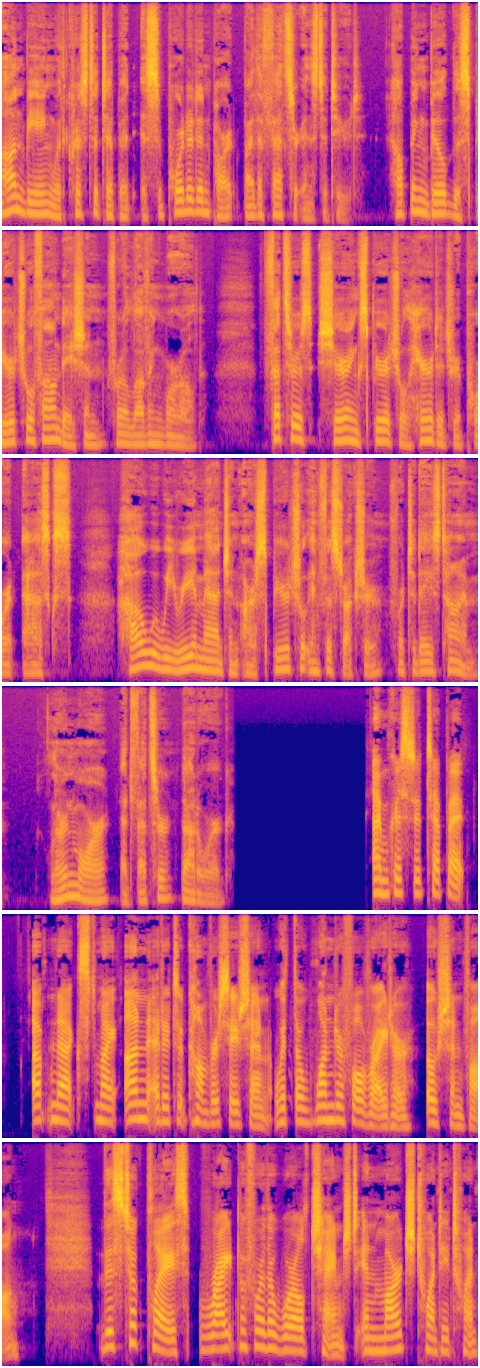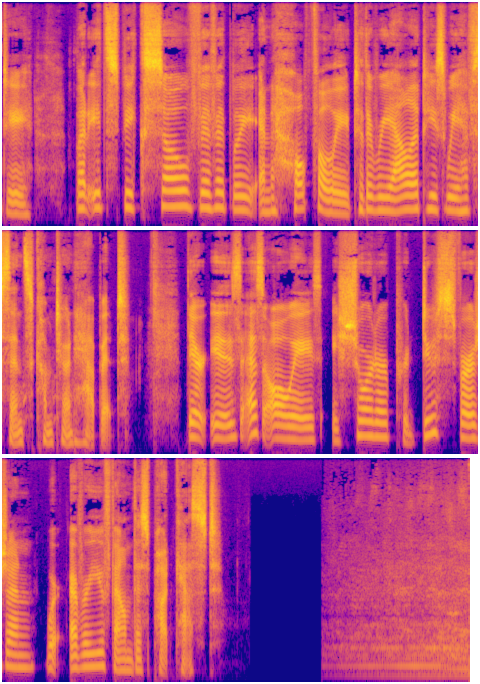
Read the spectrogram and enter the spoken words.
On Being with Krista Tippett is supported in part by the Fetzer Institute, helping build the spiritual foundation for a loving world. Fetzer's Sharing Spiritual Heritage report asks How will we reimagine our spiritual infrastructure for today's time? Learn more at Fetzer.org. I'm Krista Tippett. Up next, my unedited conversation with the wonderful writer, Ocean Vuong. This took place right before the world changed in March 2020 but it speaks so vividly and helpfully to the realities we have since come to inhabit. There is, as always, a shorter, produced version wherever you found this podcast.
